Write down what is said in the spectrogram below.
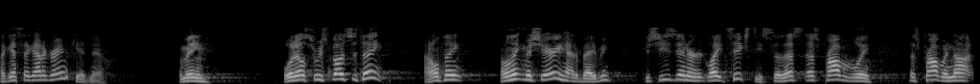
I guess they got a grandkid now. I mean, what else are we supposed to think? I don't think, I don't think Miss Sherry had a baby because she's in her late 60s. So that's, that's probably that's probably not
